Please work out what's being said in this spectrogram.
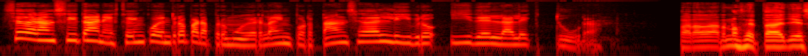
se darán cita en este encuentro para promover la importancia del libro y de la lectura. Para darnos detalles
